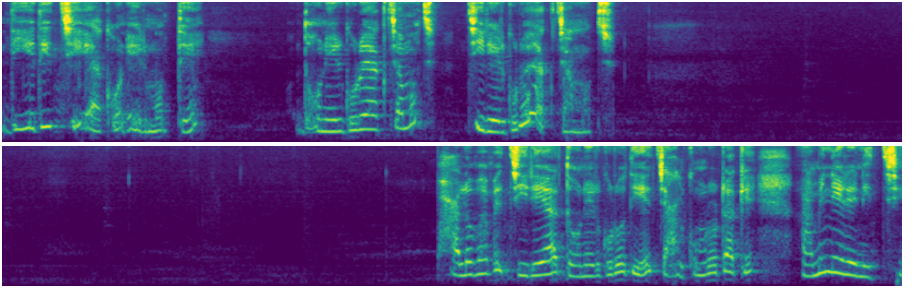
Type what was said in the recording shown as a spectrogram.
দিয়ে দিচ্ছি এখন এর মধ্যে ধনের গুঁড়ো এক চামচ জিরের গুঁড়ো এক চামচ। ভালোভাবে জিরে আর ধনের গুঁড়ো দিয়ে চাল কুমড়োটাকে আমি নেড়ে নিচ্ছি।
